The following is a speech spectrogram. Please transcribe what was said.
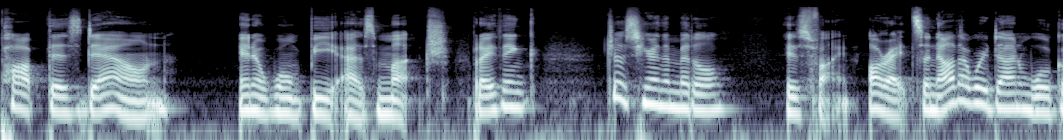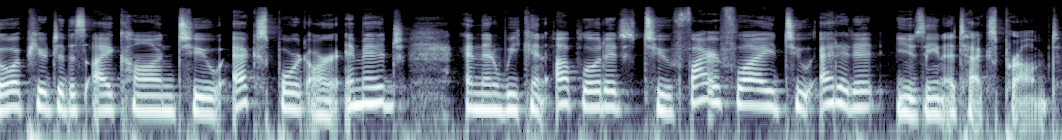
pop this down and it won't be as much. But I think just here in the middle is fine. All right, so now that we're done, we'll go up here to this icon to export our image, and then we can upload it to Firefly to edit it using a text prompt.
